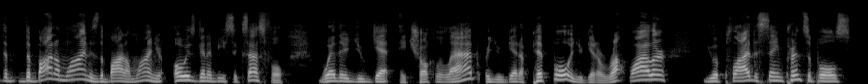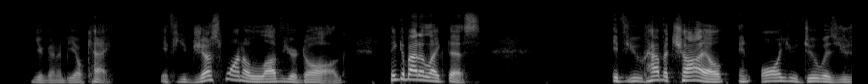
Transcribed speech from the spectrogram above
the, the bottom line is the bottom line. You're always going to be successful. Whether you get a chocolate lab or you get a pit bull, or you get a Rottweiler, you apply the same principles, you're going to be okay. If you just want to love your dog, think about it like this. If you have a child and all you do is you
